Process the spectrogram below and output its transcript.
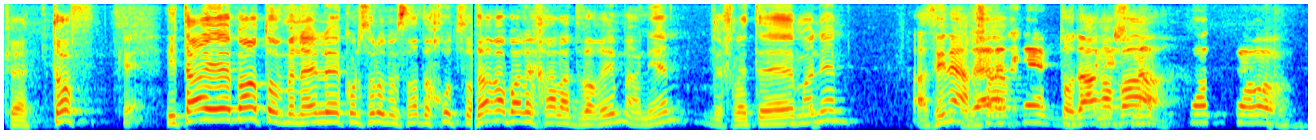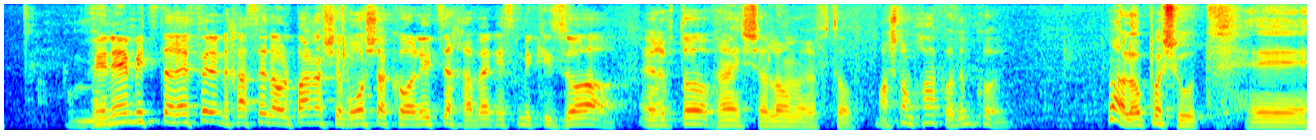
כן, טוב. איתי בר-טוב, מנהל קונסולות במשרד החוץ, תודה רבה לך על הדברים, מעניין, בהחלט מעניין. אז הנה, תודה עכשיו, לכם. תודה רבה. בקרוב בקרוב. והנה מצטרף אלינו, נכנס אל האולפן יושב ראש הקואליציה, חבר הכנסת מיקי זוהר. ערב טוב. היי, שלום, ערב טוב. מה שלומך, קודם כל? לא, לא פשוט. אה,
